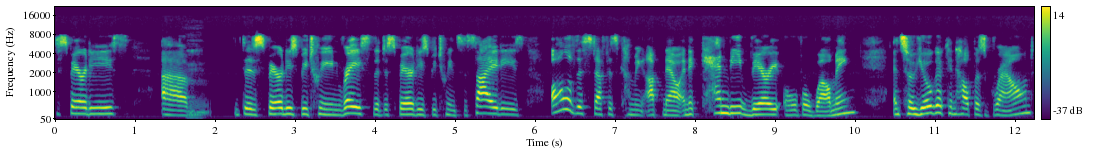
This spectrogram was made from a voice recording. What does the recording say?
disparities, um, the disparities between race, the disparities between societies, all of this stuff is coming up now, and it can be very overwhelming. And so, yoga can help us ground,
